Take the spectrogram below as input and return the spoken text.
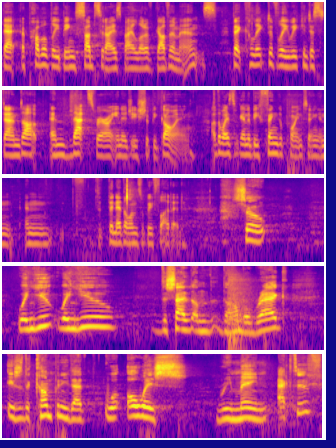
that are probably being subsidized by a lot of governments that collectively we can just stand up, and that's where our energy should be going. Otherwise, we're going to be finger pointing, and, and the Netherlands will be flooded. So, when you when you decided on the humble brag, is it a company that will always remain active,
